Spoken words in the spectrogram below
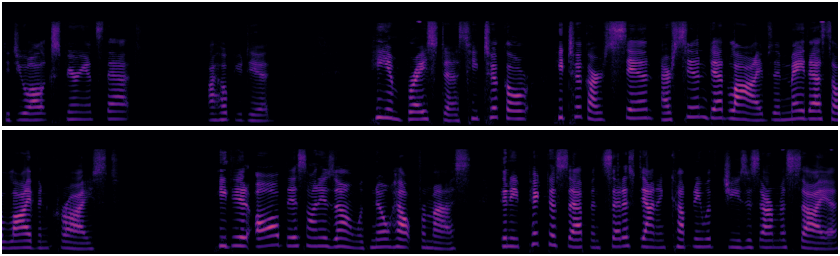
Did you all experience that? I hope you did. He embraced us. He took over he took our sin our sin dead lives and made us alive in Christ. He did all this on his own with no help from us. Then he picked us up and set us down in company with Jesus our Messiah.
